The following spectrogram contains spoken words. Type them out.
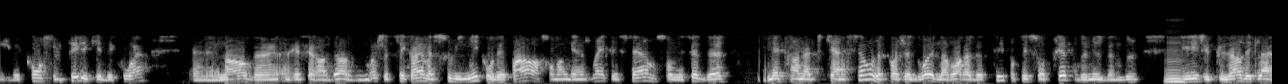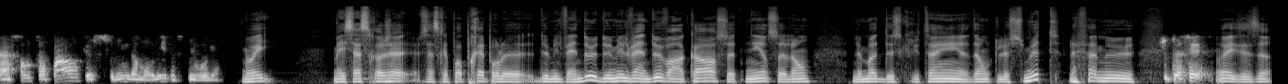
Je vais consulter les Québécois euh, lors d'un référendum. Moi, je tiens quand même à souligner qu'au départ, son engagement était ferme sur le fait de mettre en application le projet de loi et de l'avoir adopté pour qu'il soit prêt pour 2022. Mm. Et j'ai plusieurs déclarations de sa part que je souligne dans mon livre à ce niveau-là. Oui. Mais ça sera, ça serait pas prêt pour le 2022. 2022 va encore se tenir selon le mode de scrutin, donc le SMUT, le fameux. Tout à fait. Oui, c'est ça.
